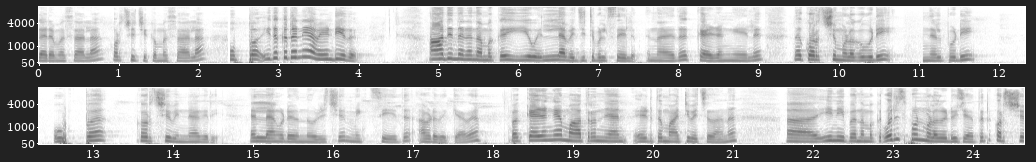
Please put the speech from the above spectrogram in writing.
ഗരം മസാല കുറച്ച് ചിക്കൻ മസാല ഉപ്പ് ഇതൊക്കെ തന്നെയാണ് വേണ്ടിയത്. ആദ്യം തന്നെ നമുക്ക് ഈ എല്ലാ വെജിറ്റബിൾസിലും അതായത് കിഴങ്ങയിൽ കുറച്ച് മുളക് പൊടി മഞ്ഞൾപ്പൊടി ഉപ്പ് കുറച്ച് വിനാഗിരി എല്ലാം കൂടെ ഒന്ന് ഒഴിച്ച് മിക്സ് ചെയ്ത് അവിടെ വെക്കാവേ. അപ്പം കിഴങ്ങ മാത്രം ഞാൻ എടുത്ത് മാറ്റി വെച്ചതാണ്. ഇനിയിപ്പോൾ നമുക്ക് ഒരു സ്പൂൺ മുളക് ഇടി ചേർത്തിട്ട് കുറച്ച്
